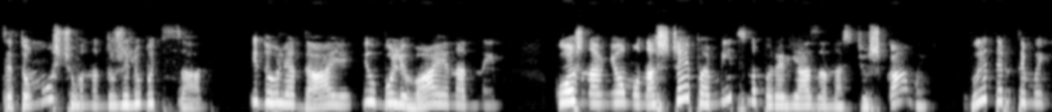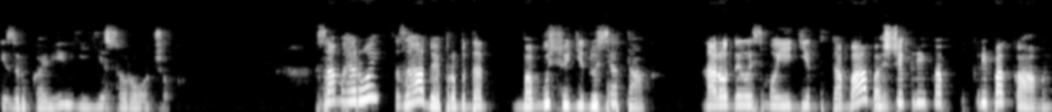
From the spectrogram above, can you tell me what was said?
Це тому, що вона дуже любить сад і доглядає, і вболіває над ним. Кожна в ньому нащепа міцно перев'язана стюжками, видертими із рукавів її сорочок. Сам герой згадує про бабусю і дідуся так. Народились мої дід та баба ще кріпаками,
